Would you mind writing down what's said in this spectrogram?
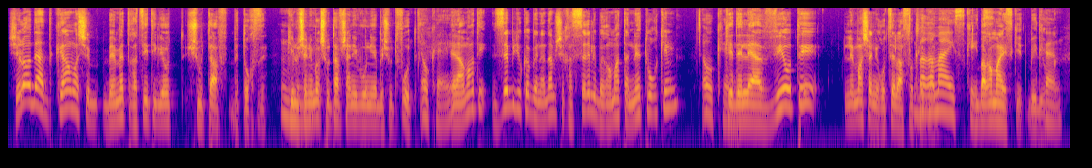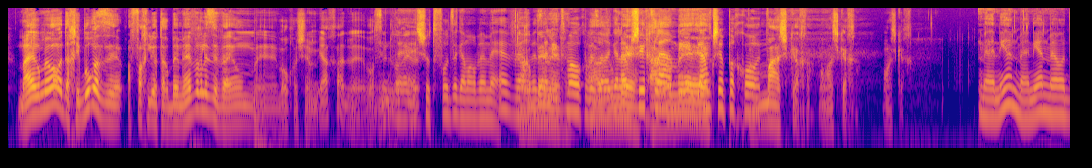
שלא יודע עד כמה שבאמת רציתי להיות שותף בתוך זה. כאילו שאני אומר שותף שאני והוא נהיה בשותפות. Mm-hmm. אוקיי. אלא אמרתי, זה בדיוק הבן אדם שחסר לי ברמת ה networking, אוקיי. כדי להביא אותי למה שאני רוצה לעשות לבד. ברמה העסקית. ברמה העסקית, בדיוק. כן. מהר מאוד, החיבור הזה הפך להיות הרבה מעבר לזה, והיום, אה, ברוך השם, יחד, ועושים דברים. ושותפות זה גם הרבה מעבר, הרבה וזה מעבר. לתמוך, וזה רגע הרבה, להמשיך הרבה. להאמין, גם כשפחות. ממש ככה, ממש ככה, ממש ככה. מעניין, מעניין מאוד.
